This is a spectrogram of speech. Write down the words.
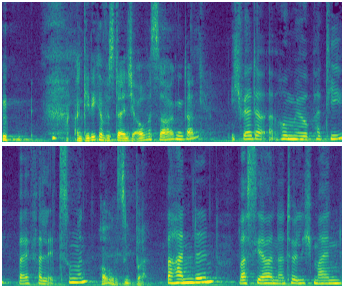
Angelika, wirst du eigentlich auch was sagen dann? Ich werde Homöopathie bei Verletzungen oh, super. behandeln, was ja natürlich mein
